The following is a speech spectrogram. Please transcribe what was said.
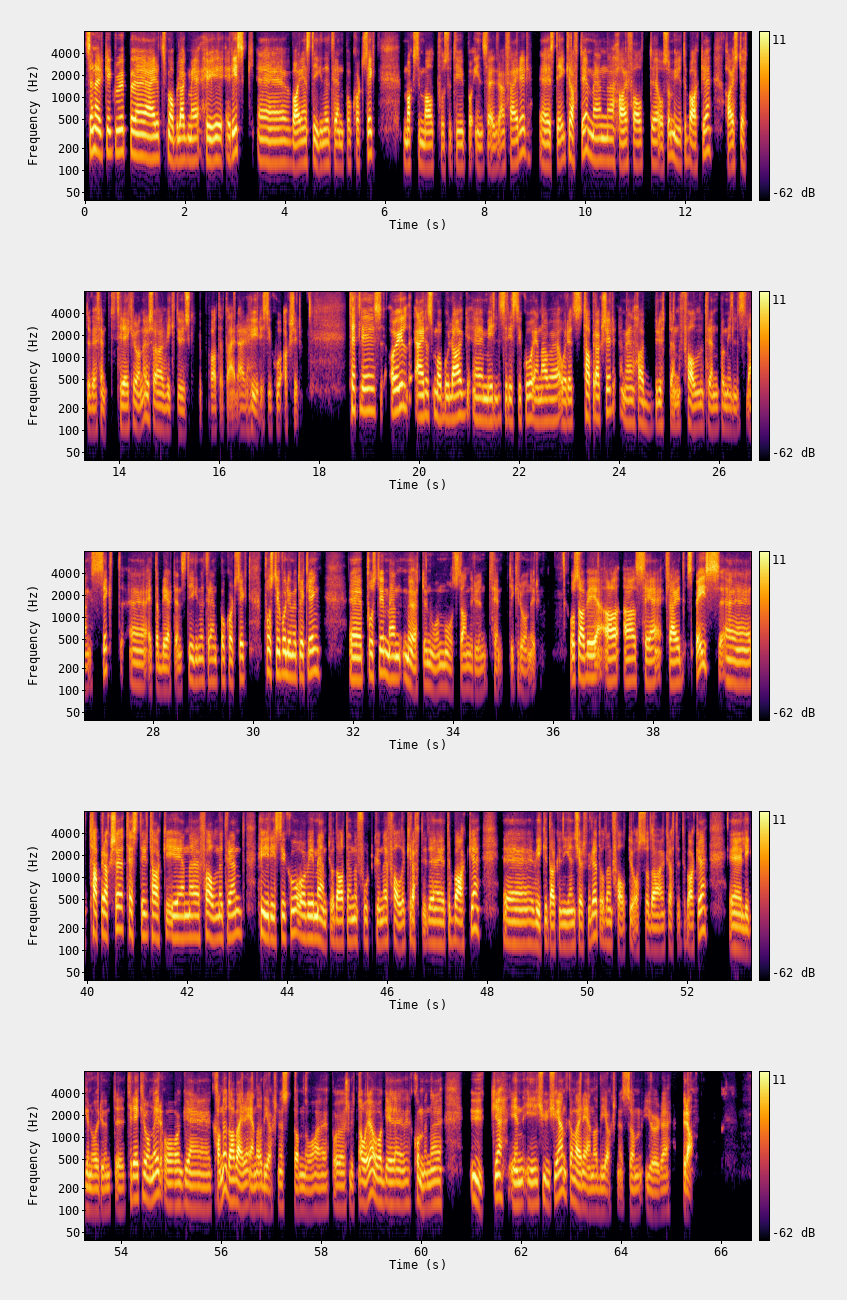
Senerke Group eh, er et småbolag med høy risk, var i en stigende trend på kort sikt maksimalt positiv på insideraffærer. Eh, steg kraftig, men har falt eh, også mye tilbake. Har støtte ved 53 kroner, så er det viktig å huske på at dette er høyrisikoaksjer. Tetlis Oil er et småbolag, eh, middels risiko, en av årets taperaksjer, men har brutt den fallende trenden på middels lang sikt. Etablert en stigende trend på kort sikt. Positiv volumutvikling. Positiv, men møter noe motstand rundt 50 kroner. Og så har vi AC Clyde Space. Eh, taperaksje, tester taket i en eh, fallende trend. Høy risiko, og vi mente jo da at den fort kunne falle kraftig tilbake. Eh, hvilket da kunne gi en kjøpsmulighet, og den falt jo også da kraftig tilbake. Eh, ligger nå rundt eh, tre kroner, og eh, kan jo da være en av de aksjene som nå på slutten av året og kommende uke inn i 2021 kan være en av de aksjene som gjør det bra.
